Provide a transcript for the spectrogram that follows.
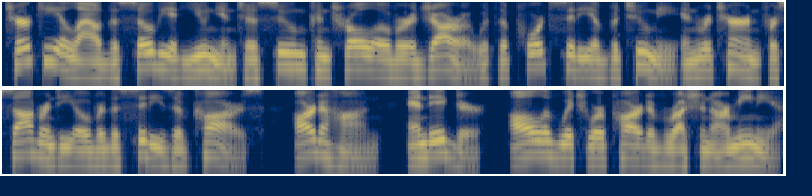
Turkey allowed the Soviet Union to assume control over Ajara with the port city of Batumi in return for sovereignty over the cities of Kars, Ardahan, and Igdir, all of which were part of Russian Armenia.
